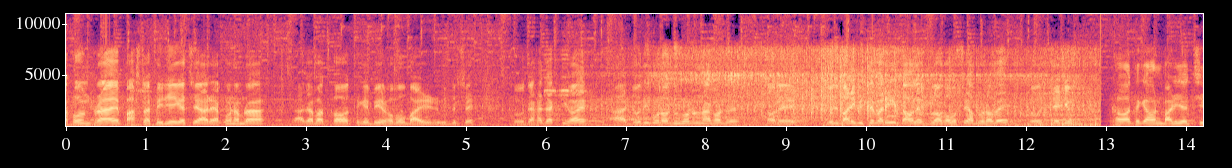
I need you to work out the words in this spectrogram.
এখন প্রায় পাঁচটা পেরিয়ে গেছে আর এখন আমরা রাজাবাদ খাওয়া থেকে বের হব বাড়ির উদ্দেশ্যে। তো দেখা যাক কি হয়। আর যদি কোনো দুর্ঘটনা না ঘটে তাহলে যদি বাড়ি ফিরতে পারি তাহলে ব্লগ অবশ্যই আপলোড হবে। তো স্টেডিয়াম খাওয়া থেকে এখন বাড়ি যাচ্ছি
